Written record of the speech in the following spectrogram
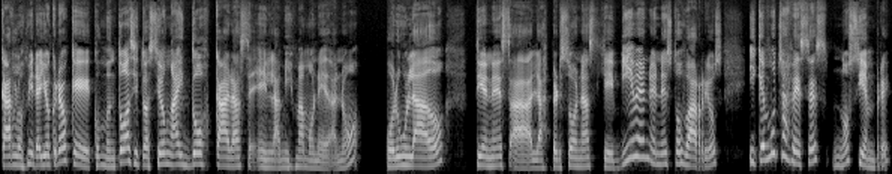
Carlos, mira, yo creo que como en toda situación hay dos caras en la misma moneda, ¿no? Por un lado, tienes a las personas que viven en estos barrios y que muchas veces, no siempre,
